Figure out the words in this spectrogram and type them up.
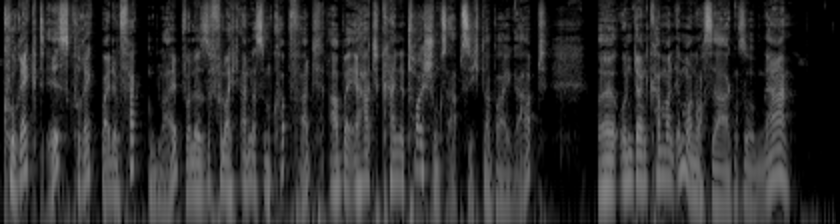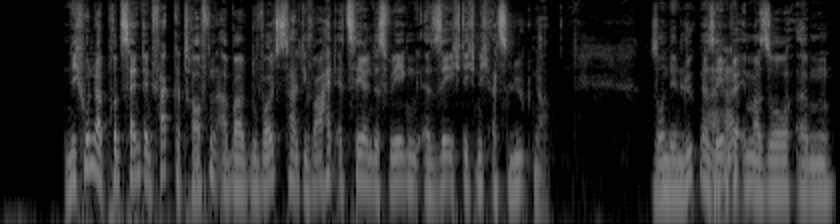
korrekt ist, korrekt bei den Fakten bleibt, weil er sie vielleicht anders im Kopf hat, aber er hat keine Täuschungsabsicht dabei gehabt. Äh, und dann kann man immer noch sagen, so, ja, nicht 100% den Fakt getroffen, aber du wolltest halt die Wahrheit erzählen, deswegen äh, sehe ich dich nicht als Lügner. So, und den Lügner mhm. sehen wir immer so ähm,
